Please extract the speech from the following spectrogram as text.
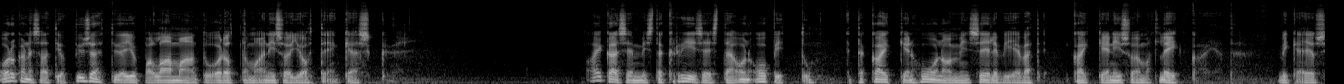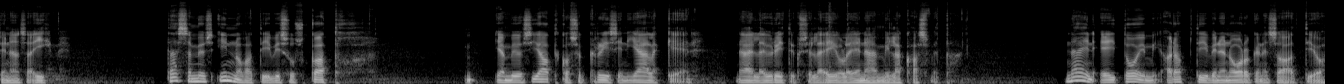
Organisaatio pysähtyy ja jopa lamaantuu odottamaan isojen johtajien käskyä. Aikaisemmista kriiseistä on opittu, että kaikkein huonoimmin selviävät kaikkein isoimmat leikkaajat, mikä ei ole sinänsä ihme. Tässä myös innovatiivisuus katoaa. Ja myös jatkossa kriisin jälkeen näillä yrityksillä ei ole enää millä kasvetaan. Näin ei toimi adaptiivinen organisaatio,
